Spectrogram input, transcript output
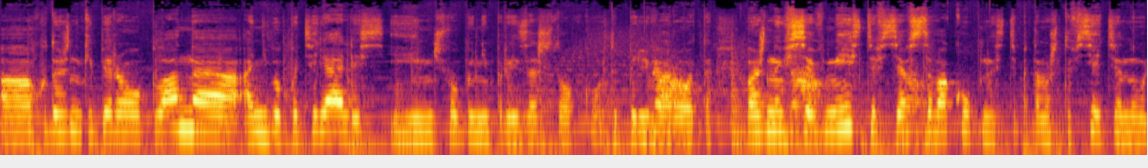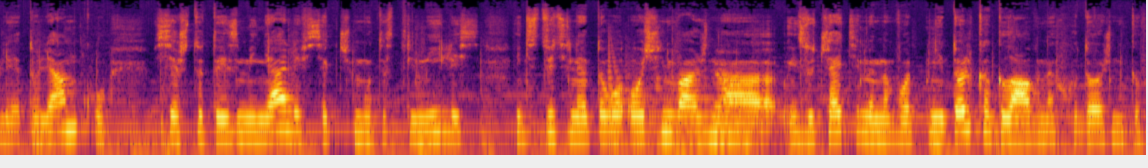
а художники первого плана, они бы потерялись, и ничего бы не произошло, какого-то переворота. Да. Важны да. все вместе, все да. в совокупности, потому что все тянули эту лямку, все что-то изменяли, все к чему-то стремились. И действительно, это очень важно да. изучать именно вот не только главных художников,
